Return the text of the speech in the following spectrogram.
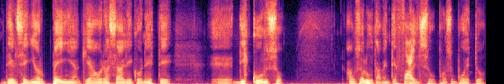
del señor Peña, que ahora sale con este eh, discurso absolutamente falso, por supuesto,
